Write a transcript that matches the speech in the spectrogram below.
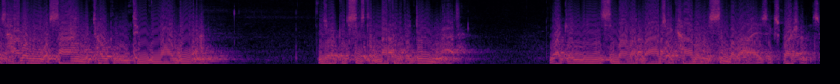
is. How do we assign the token to the idea? Is there a consistent method for doing that? Like in the symbolic logic, how do we symbolize expressions?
